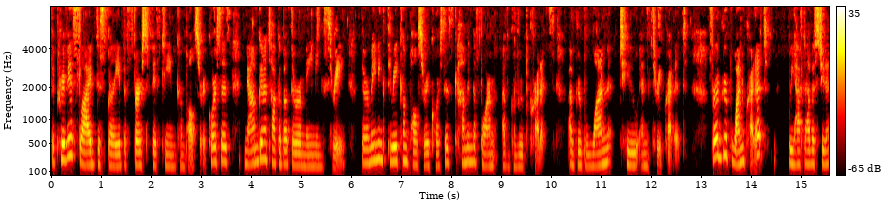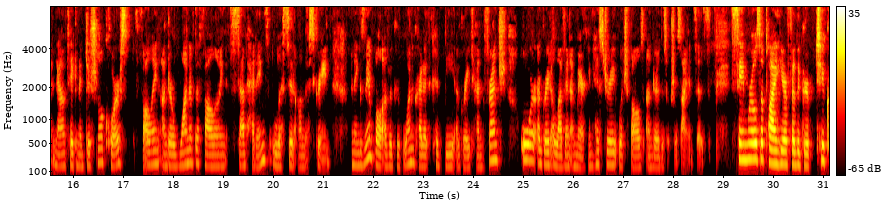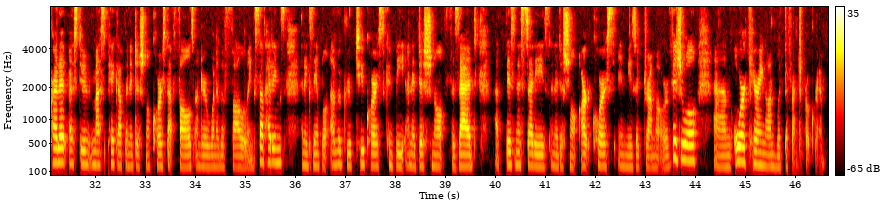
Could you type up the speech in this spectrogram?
The previous slide displayed the first 15 compulsory courses. Now I'm going to talk about the remaining three. The remaining three compulsory courses come in the form of group credits, a group 1, 2, and 3 credit. For a group 1 credit, we have to have a student now take an additional course falling under one of the following subheadings listed on the screen. An example of a Group 1 credit could be a grade 10 French or a grade 11 American History, which falls under the social sciences. Same rules apply here for the Group 2 credit. A student must pick up an additional course that falls under one of the following subheadings. An example of a Group 2 course could be an additional phys ed, a business studies, an additional art course in music, drama, or visual, um, or carrying on with the French program.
